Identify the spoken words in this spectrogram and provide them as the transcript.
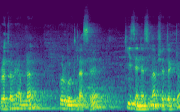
প্রথমে আমরা পূর্ব ক্লাসে কি জেনেছিলাম সেটা একটু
